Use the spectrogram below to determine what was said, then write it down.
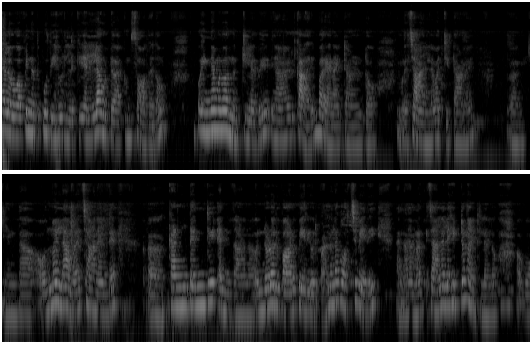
ഹലോ അപ്പോൾ ഇന്നത്തെ പുതിയ വീട്ടിലേക്ക് എല്ലാ കൂട്ടുകാർക്കും സ്വാഗതം. അപ്പോൾ ഇന്ന് നമ്മൾ വന്നിട്ടുള്ളത് ഒരു കാര്യം പറയാനായിട്ടാണ് കേട്ടോ നമ്മുടെ ചാനലിനെ പറ്റിയിട്ടാണ്. എന്താ ഒന്നുമില്ല നമ്മുടെ ചാനലിന്റെ കണ്ടന്റ് എന്താണെന്ന്. എന്നോട് ഒരുപാട് പേര് ഒരുപാട് നല്ല കുറച്ച് പേര് എന്നാൽ നമ്മളെ ചാനൽ നല്ല ഹിറ്റൊന്നും ആയിട്ടില്ലല്ലോ. അപ്പോൾ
